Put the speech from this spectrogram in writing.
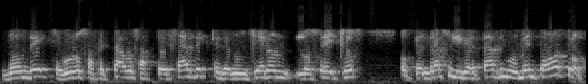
donde, según los afectados, a pesar de que denunciaron los hechos, obtendrá su libertad de un momento a otro,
